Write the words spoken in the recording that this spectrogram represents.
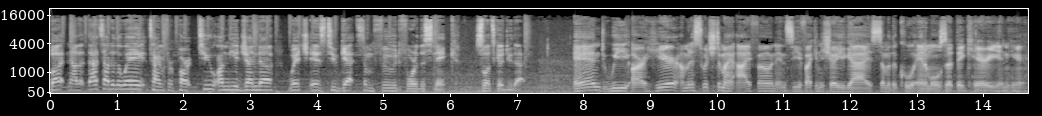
But now that that's out of the way, time for part two on the agenda, which is to get some food for the snake. So let's go do that. And we are here. I'm gonna switch to my iPhone and see if I can show you guys some of the cool animals that they carry in here.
